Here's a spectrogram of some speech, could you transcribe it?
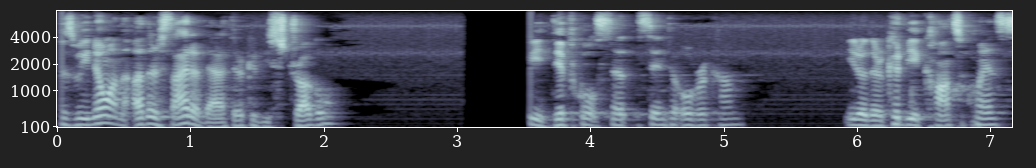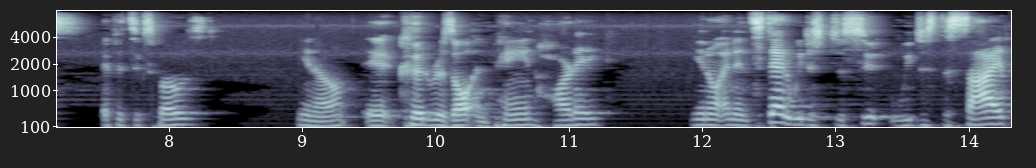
Because we know on the other side of that, there could be struggle, be a difficult sin to overcome. You know, there could be a consequence if it's exposed. You know, it could result in pain, heartache. You know, and instead we just we just decide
